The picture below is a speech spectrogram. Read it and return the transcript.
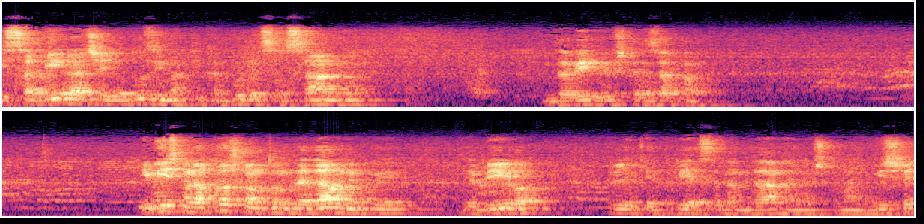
I sabirat će i oduzimati kad bude se osamio, da vidi što je zapao. I mi smo na prošlom tom predavanju koji je bilo, prilike prije sedam dana, nešto manje više,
